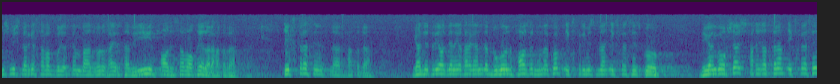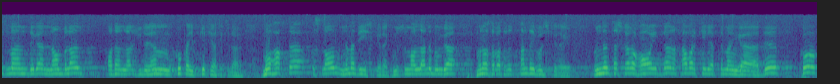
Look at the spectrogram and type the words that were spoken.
mish mishlarga sabab bo'layotgan ba'zi bir g'ayritabiiy hodisa voqealar haqida. Ekstrasenslar haqida. Gazetada yozganiga qaraganda bugun hozir nima ko'p? Ekstremist bilan ekstrasens ko'p. Deganga o'xshash haqiqatdan ham ekstrasensman degan nom bilan odamlar judayam ko'payib ketyaptilar. Bu haqda islom nima deyishi kerak? Musulmonlarni bunga munosabatimiz qanday bo'lishi kerak? Undan tashqari g'oyibdan xabar kelyapti manga deb ko'p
